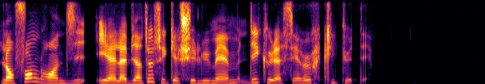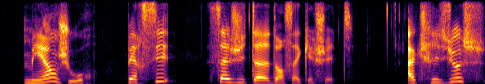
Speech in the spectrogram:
L'enfant grandit et alla bientôt se cacher lui-même dès que la serrure cliquetait. Mais un jour, Persée s'agita dans sa cachette. Acrisios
